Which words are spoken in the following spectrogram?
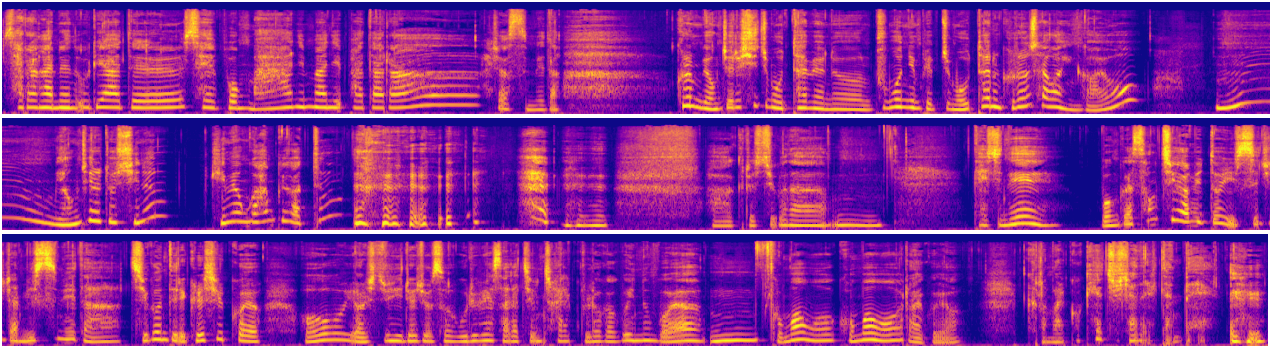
사랑하는 우리 아들 새해 복 많이 많이 받아라 하셨습니다. 그럼 명절에 쉬지 못하면은 부모님 뵙지 못하는 그런 상황인가요? 음, 명절에도 쉬는 김영과 함께 같은? 아, 그러시구나. 음, 대신에 뭔가 성취감이 또 있으리라 믿습니다. 직원들이 그러실 거예요. 어, 열심히 일해줘서 우리 회사가 지금 잘 굴러가고 있는 거야. 음, 고마워, 고마워. 라고요. 그런 말 꼭 해주셔야 될 텐데.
